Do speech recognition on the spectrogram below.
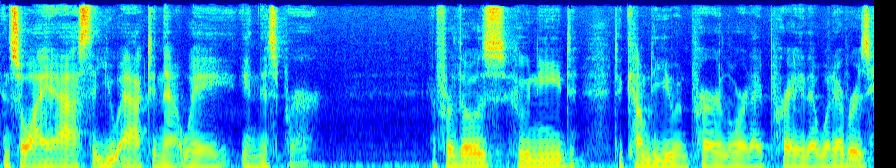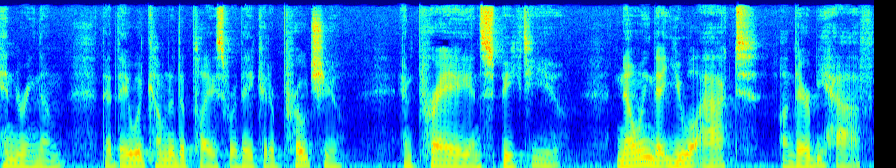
And so I ask that you act in that way in this prayer. And for those who need to come to you in prayer, Lord, I pray that whatever is hindering them, that they would come to the place where they could approach you and pray and speak to you, knowing that you will act on their behalf,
